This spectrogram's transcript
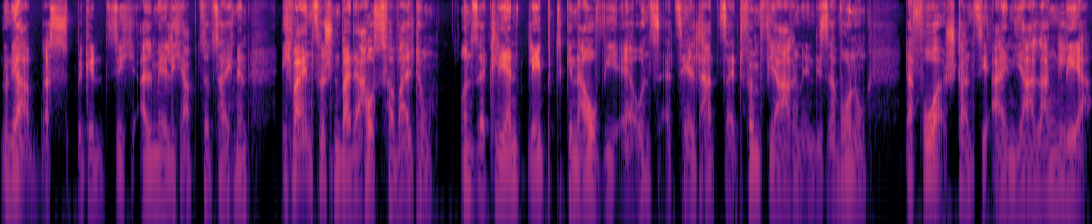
Nun ja, das beginnt sich allmählich abzuzeichnen. Ich war inzwischen bei der Hausverwaltung. Unser Klient lebt genau, wie er uns erzählt hat, seit fünf Jahren in dieser Wohnung. Davor stand sie ein Jahr lang leer.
